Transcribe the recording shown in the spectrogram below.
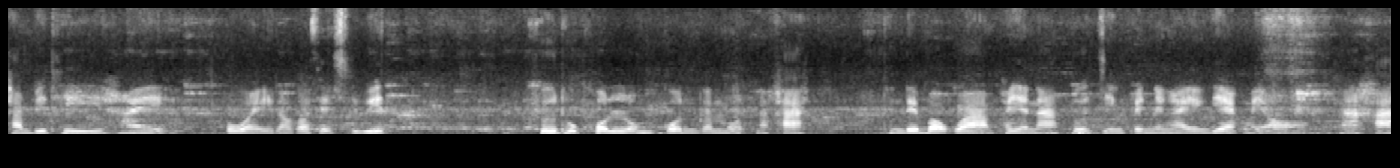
ทำพิธีให้ป่วยแล้วก็เสียชีวิต คือทุกคนหลงกลกันหมดนะคะ ถึงได้บอกว่าพญานาคตัวจริงเป็นยังไงยังแยกไม่ออกนะคะ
